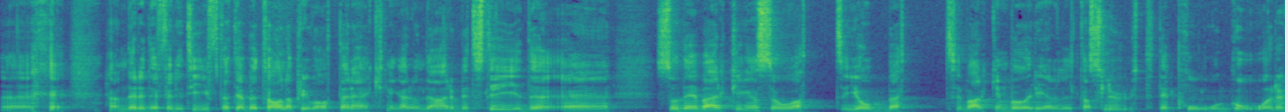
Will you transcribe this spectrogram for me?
eh, händer det definitivt att jag betalar privata räkningar under arbetstid. Eh, så det är verkligen så att jobbet varken börjar eller tar slut. Det pågår.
